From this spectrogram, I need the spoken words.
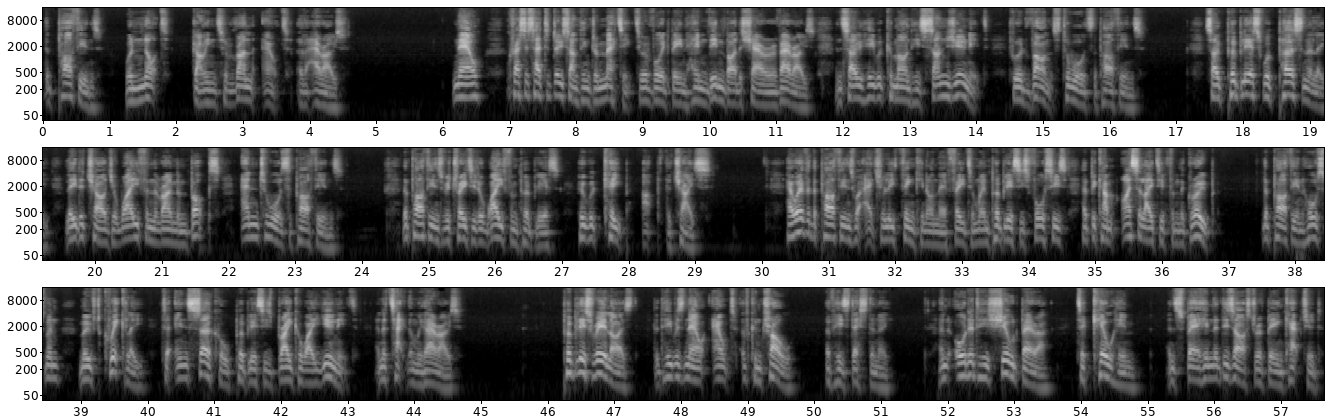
the Parthians were not going to run out of arrows. Now, Crassus had to do something dramatic to avoid being hemmed in by the shower of arrows, and so he would command his son's unit to advance towards the Parthians. So Publius would personally lead a charge away from the Roman box and towards the Parthians. The Parthians retreated away from Publius, who would keep up the chase. However, the Parthians were actually thinking on their feet, and when Publius's forces had become isolated from the group, the Parthian horsemen moved quickly to encircle Publius's breakaway unit and attack them with arrows. Publius realized that he was now out of control of his destiny and ordered his shield bearer to kill him and spare him the disaster of being captured.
